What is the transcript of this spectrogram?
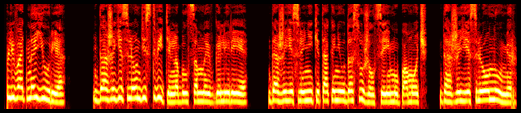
плевать на Юрия. Даже если он действительно был со мной в галерее, даже если Ники так и не удосужился ему помочь, даже если он умер.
